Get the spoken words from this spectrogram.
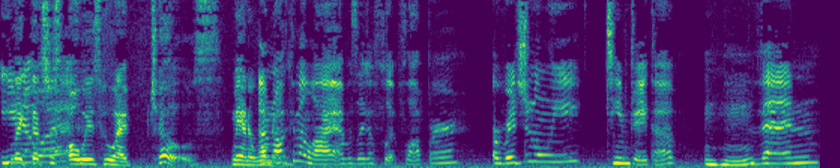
You like that's just always who I chose, man or woman. I'm not gonna lie, I was like a flip flopper. Originally, Team Jacob, hmm then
